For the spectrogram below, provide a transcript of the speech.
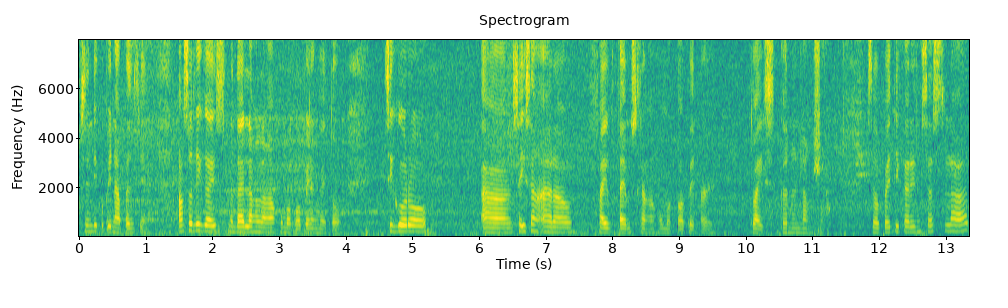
Kasi hindi ko pinapansin. Actually guys, madalang lang ako mag-open ng ito. Siguro, uh, sa isang araw, five times lang ako mag-open or twice. Ganun lang siya. So, pwede ka rin sa slot.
